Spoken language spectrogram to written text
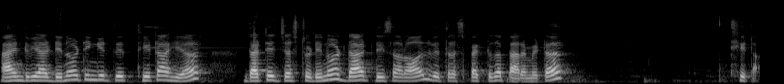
and we are denoting it with theta here that is just to denote that these are all with respect to the parameter theta.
